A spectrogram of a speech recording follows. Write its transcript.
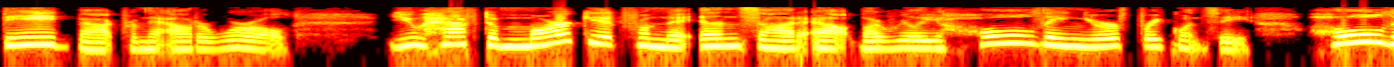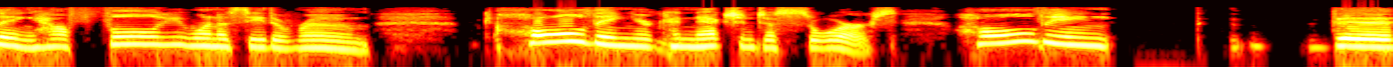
feedback from the outer world. You have to mark it from the inside out by really holding your frequency, holding how full you want to see the room, holding your connection to source, holding the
